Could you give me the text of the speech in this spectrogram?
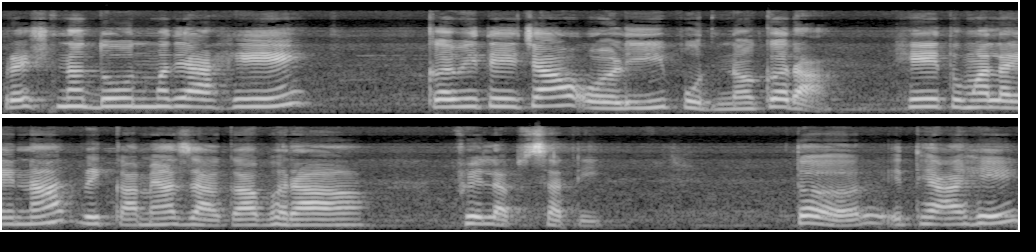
प्रश्न दोनमध्ये आहे कवितेच्या ओळी पूर्ण करा. हे तुम्हाला येणार रिकाम्या जागा भरा फिलअपसाठी तर इथे आहे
